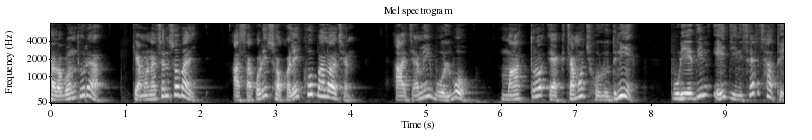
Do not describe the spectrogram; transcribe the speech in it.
হ্যালো বন্ধুরা, কেমন আছেন সবাই? আশা করি সকলে খুব ভালো আছেন। আজ আমি বলব মাত্র এক চামচ হলুদ নিয়ে পুড়িয়ে দিন এই জিনিসের সাথে।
